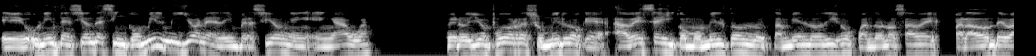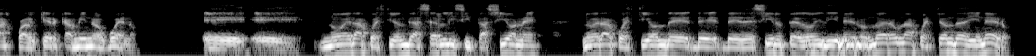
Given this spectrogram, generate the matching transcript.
Eh, una intención de 5 mil millones de inversión en, agua, pero yo puedo resumir lo que a veces, y como Milton también lo dijo, cuando no sabes para dónde vas, cualquier camino es bueno. Eh, eh, no era cuestión de hacer licitaciones no era cuestión de, de, decir te doy dinero, no era una cuestión de dinero,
